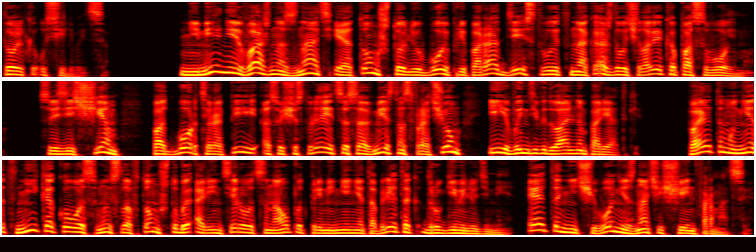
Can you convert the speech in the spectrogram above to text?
только усиливается. Не менее важно знать и о том, что любой препарат действует на каждого человека по-своему, в связи с чем подбор терапии осуществляется совместно с врачом и в индивидуальном порядке. Поэтому нет никакого смысла в том, чтобы ориентироваться на опыт применения таблеток другими людьми. Это ничего не значащая информация.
